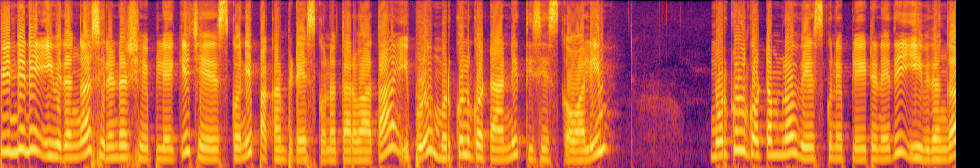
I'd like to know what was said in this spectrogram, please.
పిండిని ఈ విధంగా సిలిండర్ షేప్లోకి చేసుకొని పక్కన పెట్టేసుకున్న తర్వాత ఇప్పుడు మురుకులు గొట్టాన్ని తీసేసుకోవాలి. మురుకులు గొట్టంలో వేసుకునే ప్లేట్ అనేది ఈ విధంగా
